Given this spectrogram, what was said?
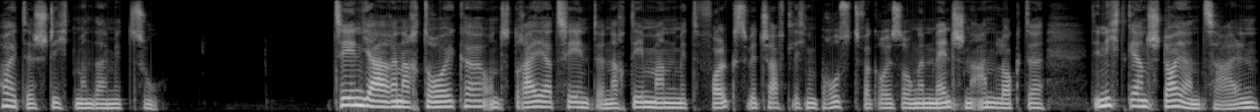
Heute sticht man damit zu. Zehn Jahre nach Troika und drei Jahrzehnte, nachdem man mit volkswirtschaftlichen Brustvergrößerungen Menschen anlockte, die nicht gern Steuern zahlen,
